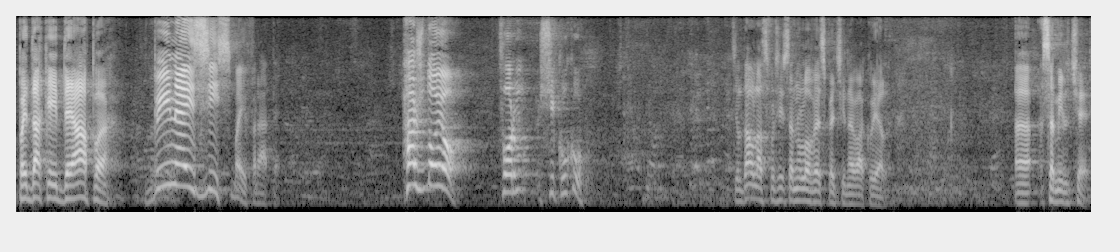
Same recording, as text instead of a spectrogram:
Păi dacă e de apă, bine ai zis, măi frate. H2O. Form și cucu. Ți-l dau la sfârșit să nu lovesc pe cineva cu el. Uh, să mi-l ceri.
